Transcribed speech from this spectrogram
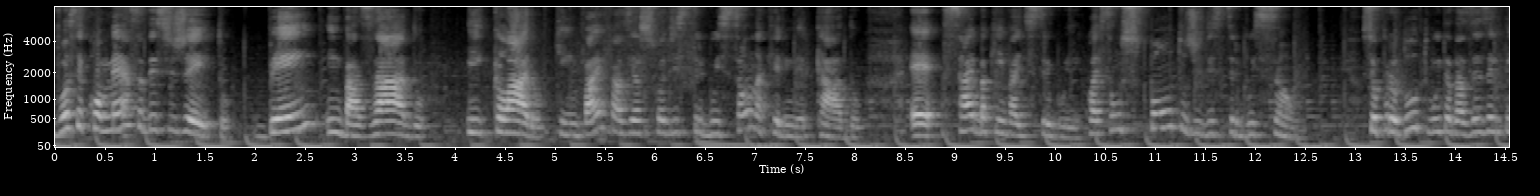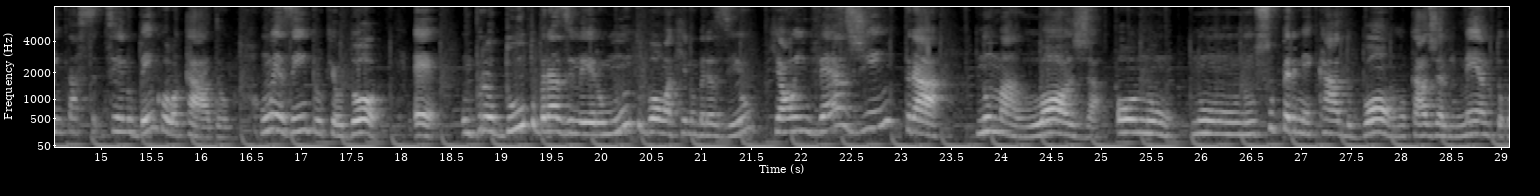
Você começa desse jeito, bem embasado, e claro, quem vai fazer a sua distribuição naquele mercado, é, saiba quem vai distribuir, quais são os pontos de distribuição seu produto, muitas das vezes, ele tem que estar tá sendo bem colocado. Um exemplo que eu dou é um produto brasileiro muito bom aqui no Brasil, que ao invés de entrar numa loja ou num, num, num, supermercado bom, no caso de alimento,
